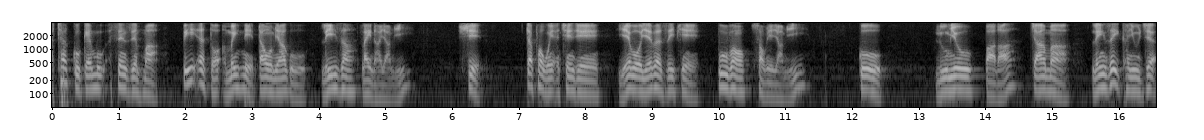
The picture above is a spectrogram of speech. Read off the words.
အထက်ကုကဲမှုအစဉ်စဉ်မှပေးအပ်သောအမိန့်နှင့်တာဝန်များကို လေးစားလိုက်နာရမည်။ရှစ် တပ်ဖွဲ့ဝင်အချင်းချင်းရဲဘော်ရဲဘက်စိတ်ဖြင့်ပူးပေါင်းဆောင်ရွက်ရမည်။ကိုလူမျိုးပါတာကြားမှလိန်စိတ်ခံယူချက်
